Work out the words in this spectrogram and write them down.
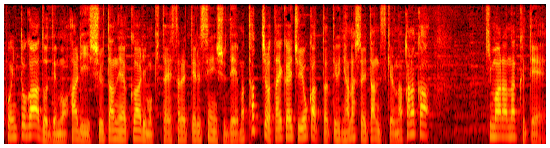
ポイントガードでもありシューターの役割も期待されている選手で、まあ、タッチは大会中良かったっていうふうに話していたんですけどなかなか決まらなくて、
